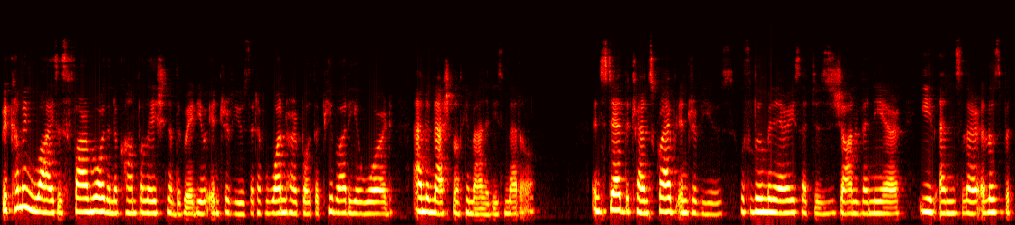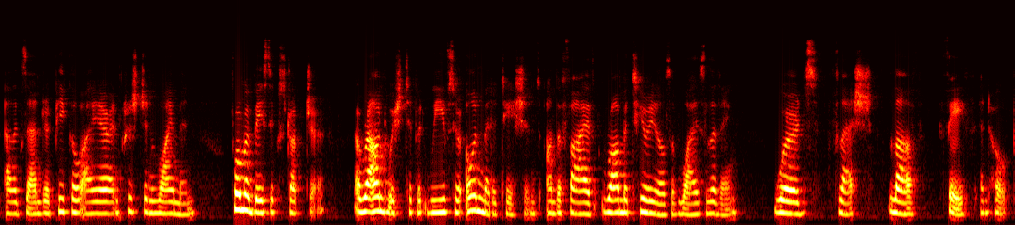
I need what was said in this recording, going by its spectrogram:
Becoming Wise is far more than a compilation of the radio interviews that have won her both a Peabody Award and a National Humanities Medal. Instead, the transcribed interviews, with luminaries such as Jean Vanier, Eve Ensler, Elizabeth Alexander, Pico Iyer, and Christian Wiman, form a basic structure, around which Tippett weaves her own meditations on the five raw materials of wise living words, flesh, love, faith, and hope.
